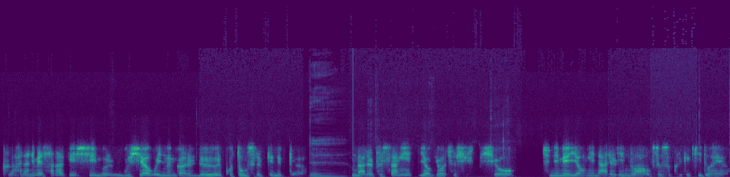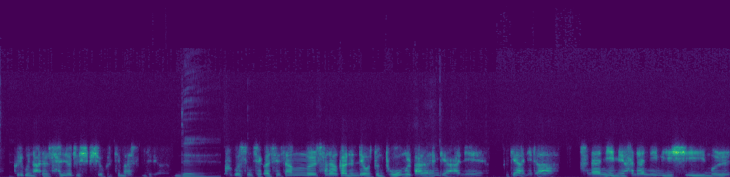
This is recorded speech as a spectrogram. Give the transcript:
그 하나님의 살아계심을 무시하고 있는가를 늘 고통스럽게 느껴요. 네. 나를 불쌍히 여겨 주십시오. 주님의 영이 나를 인도하옵소서 그렇게 기도해요. 그리고 나를 살려 주십시오. 그렇게 말씀드려요. 네. 그것은 제가 세상을 살아가는데 어떤 도움을 바라는 게 아니에요. 그게 아니라 하나님이 하나님이심을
